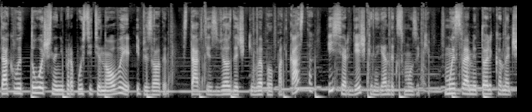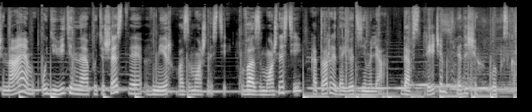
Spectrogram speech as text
Так вы точно не пропустите новые эпизоды. Ставьте звездочки в Apple подкастах и сердечки на Яндекс Музыке. Мы с вами только начинаем удивительное путешествие в мир возможностей. Возможностей, которые дает Земля. До встречи в следующих выпусках.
